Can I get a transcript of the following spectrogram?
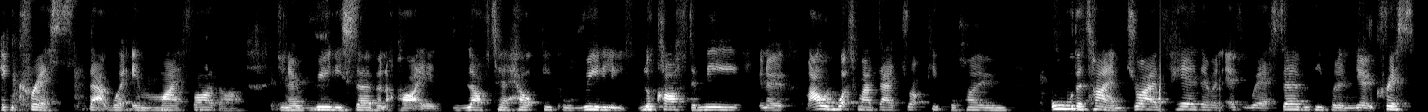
in Chris that were in my father, you know, really servant hearted, love to help people, really look after me. You know, I would watch my dad drop people home all the time, drive here, there, and everywhere, serving people. And, you know, Chris,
